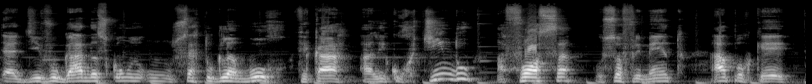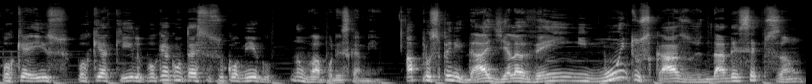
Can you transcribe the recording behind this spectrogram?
é, divulgadas com um certo glamour, ficar ali curtindo a fossa, o sofrimento. Ah, por quê? Por que isso? Por que aquilo? Por que acontece isso comigo? Não vá por esse caminho. A prosperidade, ela vem em muitos casos da decepção.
